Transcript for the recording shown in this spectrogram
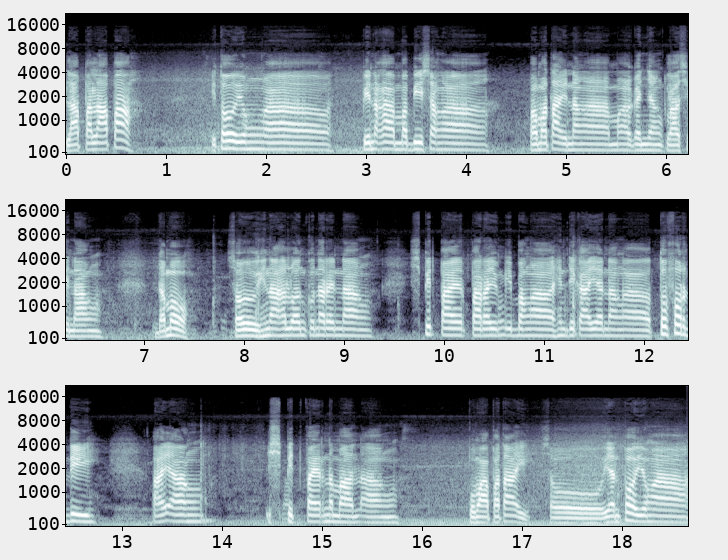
lapa-lapa. Ito yung ah, pinakamabisang ah, pamatay ng ah, mga ganyang klase ng damo. So hinahaluan ko na rin ng Spitfire para yung ibang ah, hindi kaya ng ah, 2,4-D ay ang Spitfire naman ang pumapatay. So yan po yung ah,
